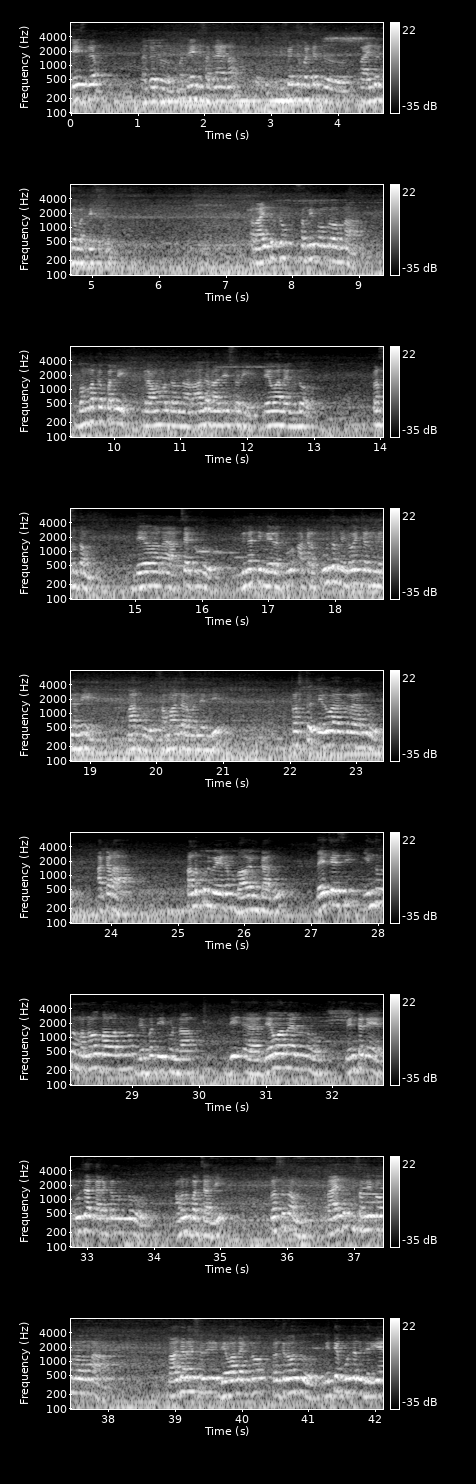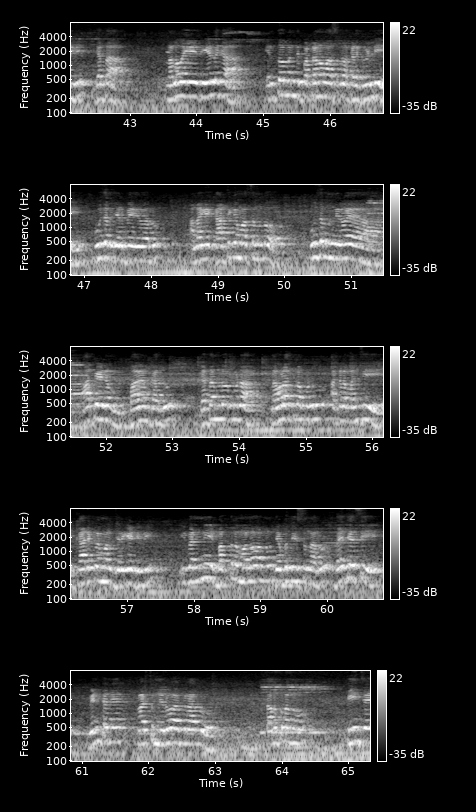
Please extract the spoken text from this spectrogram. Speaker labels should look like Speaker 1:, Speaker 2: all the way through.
Speaker 1: జై శ్రీరామ్ నా పేరు మద్రేంద్ర సత్యనారాయణ విశ్వ పరిషత్ రాయదుర్గం అధ్యక్షుడు. రాయదుర్గం సమీపంలో ఉన్న బొమ్మకపల్లి గ్రామం వద్ద ఉన్న రాజరాజేశ్వరి దేవాలయంలో ప్రస్తుతం దేవాలయ అర్చకులు వినతి మేరకు అక్కడ పూజలు నిర్వహించడం లేదని మాకు సమాచారం అందింది. ట్రస్ట్ నిర్వాహకురాలు అక్కడ తలుపులు వేయడం భావ్యం కాదు. దయచేసి హిందువుల మనోభావాలను దెబ్బతీయకుండా దే- దేవాలయాలను వెంటనే పూజా కార్యక్రమాలు అమలుపరచాలి. ప్రస్తుతం రాయదుర్గం సమీపంలో ఉన్న రాజరాజేశ్వరి దేవాలయంలో ప్రతిరోజు నిత్య పూజలు జరిగేవి. గత నలభై ఐదు ఏళ్ళుగా ఎంతోమంది పట్టణవాసులు అక్కడికి వెళ్ళి పూజలు జరిపేవారు. అలాగే కార్తీక మాసంలో పూజలు నిర్వ ఆపేయడం భావ్యం కాదు. గతంలో కూడా నవరాత్రులప్పుడు అక్కడ మంచి కార్యక్రమాలు జరిగేటివి. ఇవన్నీ భక్తుల మనోలను దెబ్బతీస్తున్నారు. దయచేసి వెంటనే ట్రస్ట్ నిర్వాహకురాలు తలుపులను తీయించే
